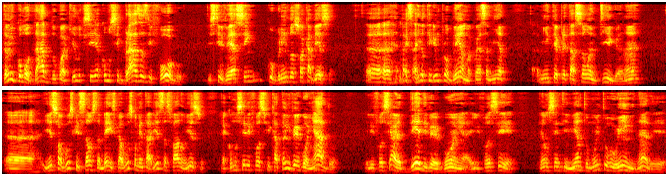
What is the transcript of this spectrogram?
tão incomodado com aquilo que seria como se brasas de fogo estivessem cobrindo a sua cabeça. Uh, mas aí eu teria um problema com essa minha, minha interpretação antiga, né? Uh, e isso alguns cristãos também, alguns comentaristas falam isso. É como se ele fosse ficar tão envergonhado, ele fosse arder de vergonha, ele fosse ter um sentimento muito ruim, né? De...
